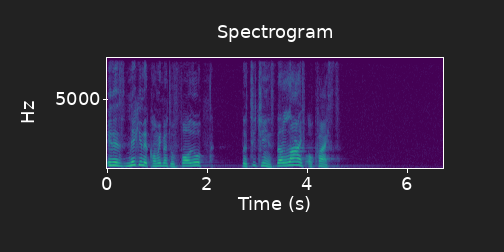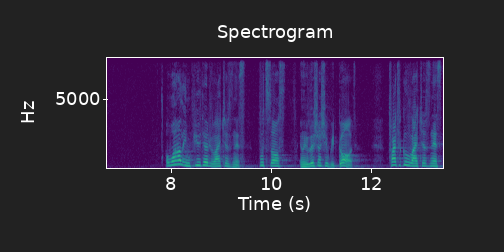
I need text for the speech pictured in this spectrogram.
It is making a commitment to follow the teachings, the life of Christ. While imputed righteousness puts us in relationship with God, practical righteousness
